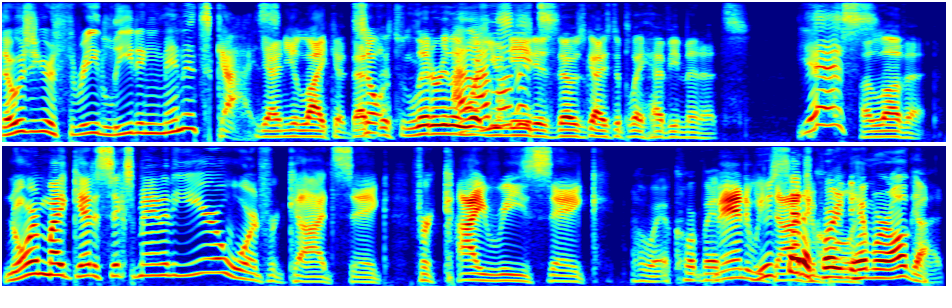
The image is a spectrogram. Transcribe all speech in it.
those are your three leading minutes, guys. Yeah, and you like it. That, So, that's literally I- what I you need it. is those guys to play heavy minutes. Yes. I love it. Norm might get a six man of the year award for God's sake, for Kyrie's sake. Oh wait, but Man, did we you dodge said according to him we're all God.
